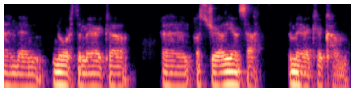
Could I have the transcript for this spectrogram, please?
and then North America and Australia and South America come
